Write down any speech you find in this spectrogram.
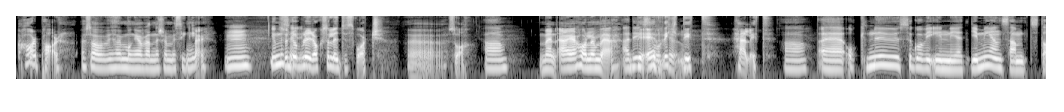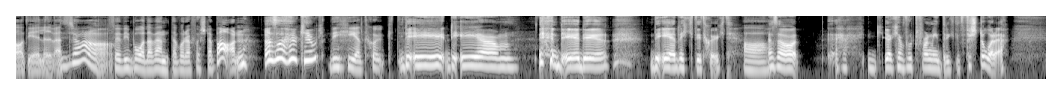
har par. Alltså vi har ju många vänner som är singlar. Mm. Jo, Så så då det. blir det också lite svårt. eh, så. Ja. Men äh, jag håller med. Ja, det det är är, så kul. riktigt härligt. Ja. Eh, och nu så går vi in i ett gemensamt stadie i livet. Ja. För vi båda väntar våra första barn. Alltså hur kul? Det är helt sjukt. Det är, det är, um, det är, det, det är riktigt sjukt. Ja. Alltså, eh, jag kan fortfarande inte riktigt förstå det.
